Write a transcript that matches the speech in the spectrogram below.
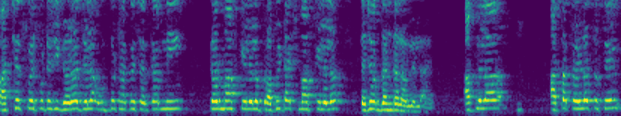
पाचशे स्क्वेअर फुटाची घरं ज्याला उद्धव ठाकरे सरकारने कर माफ केलेलं प्रॉफिट टॅक्स माफ केलेलं त्याच्यावर दंड लावलेला आहे. आपल्याला आता कळलंच असेल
